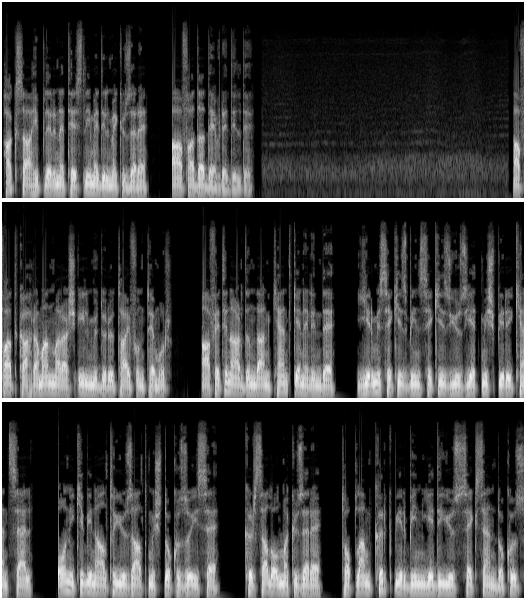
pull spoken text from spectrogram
hak sahiplerine teslim edilmek üzere AFAD'a devredildi. AFAD Kahramanmaraş İl Müdürü Tayfun Temur, afetin ardından kent genelinde 28.871'i kentsel, 12.669'u ise kırsal olmak üzere toplam 41.789,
